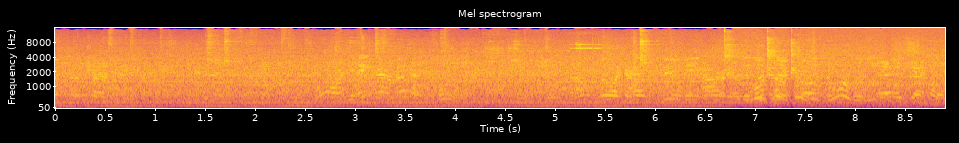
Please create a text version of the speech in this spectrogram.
I'm trying to get it in. It ain't never been that cold. I don't feel like I have to feel any higher. It looks like there's a door, but Yeah, exactly.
